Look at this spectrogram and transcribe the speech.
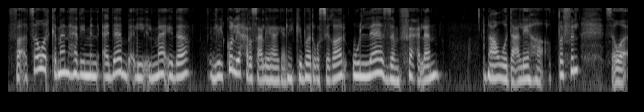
فأتصور كمان هذه من أداب المائدة. اللي الكل يحرص عليها يعني كبار وصغار ولازم فعلا نعود عليها الطفل سواء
